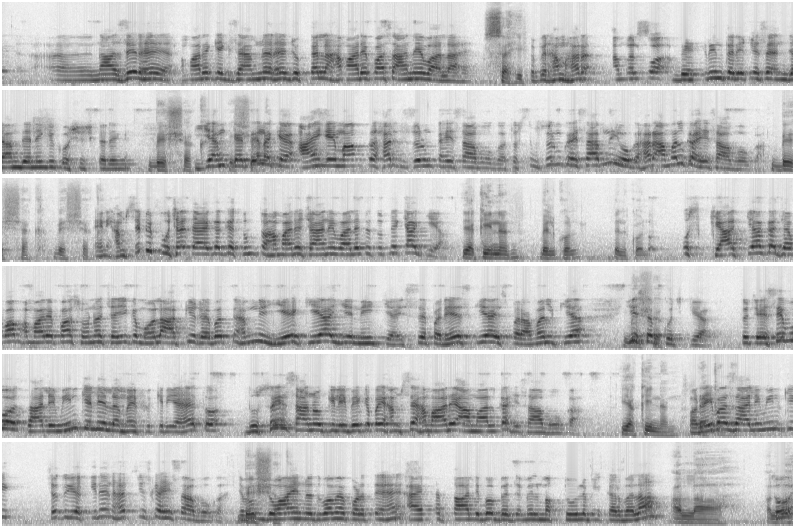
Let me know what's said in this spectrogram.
नाजिर है हमारे एक एग्जामिनर है जो कल हमारे पास आने वाला है। सही। तो फिर हम हर अमल को बेहतरीन तरीके से अंजाम देने की कोशिश करेंगे। बेशक ये हम कहते हैं ना कि आएँगे इमाम तो हर जुल्म का हिसाब होगा तो सिर्फ़ जुल्म का हिसाब नहीं होगा हर अमल का हिसाब होगा। बेशक बेशक। यानी हमसे भी पूछा जाएगा कि तुम तो हमारे चाहने वाले थे तुमने क्या किया? यकीन बिल्कुल बिल्कुल। उस क्या क्या का जवाब हमारे पास होना चाहिए कि मौला आपकी गैबत में हमने ये किया ये नहीं किया इससे परहेज किया इस पर अमल किया ये सब कुछ किया। तो जैसे वो ालिमीन के लिए लम्हे फिक्रिया है तो दूसरे इंसानों के लिए भी कि भाई हमसे हमारे अमाल का हिसाब होगा। यकीनन और रही बात ालिमीन की से तो यकीनन हर चीज़ का हिसाब होगा। जब हम दुआएँ नदवा में पढ़ते हैं आयत तालिब बेदमिल मकतूल करबला अल्लाह तो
